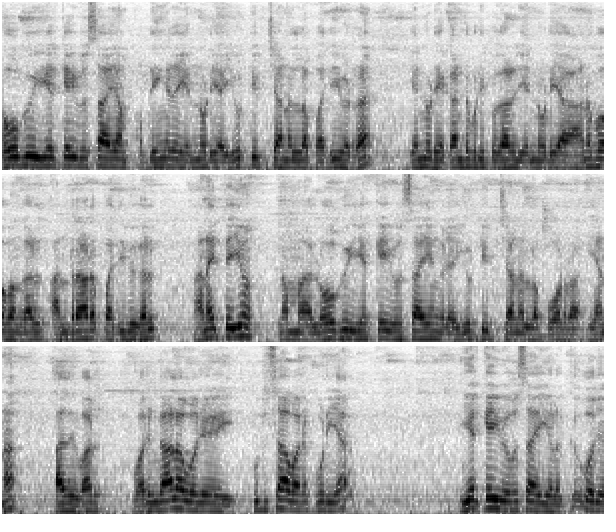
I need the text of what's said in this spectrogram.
லோகு இயற்கை விவசாயம் அப்படிங்கிற என்னுடைய யூடியூப் சேனலில் பதிவிடுறேன். என்னுடைய கண்டுபிடிப்புகள் என்னுடைய அனுபவங்கள் அன்றாட பதிவுகள் அனைத்தையும் நம்ம லோகு இயற்கை விவசாயங்கிற யூடியூப் சேனலில் போடுறோம். ஏன்னா அது வரு வருங்கால ஒரு புதுசாக வரக்கூடிய இயற்கை விவசாயிகளுக்கு ஒரு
